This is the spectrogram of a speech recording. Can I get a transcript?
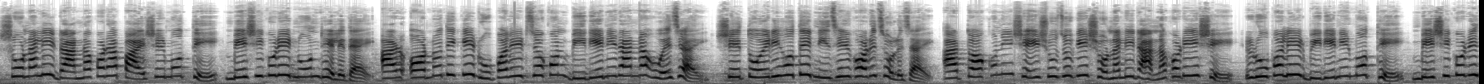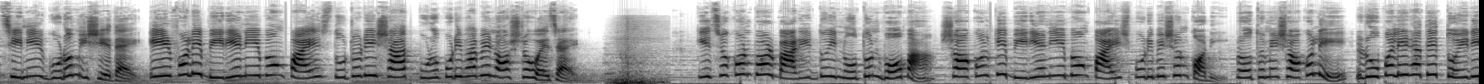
সোনালির রান্না করা পায়েসের মধ্যে বেশি করে নুন ঢেলে দেয়। আর অন্যদিকে রূপালীর যখন বিরিয়ানি রান্না হয়ে যায়, সে তৈরি হতে নিজের ঘরে চলে যায়। আর তখনই সেই সুযোগে সোনালি রান্নাঘরে এসে রূপালীর বিরিয়ানির মধ্যে বেশি করে চিনির গুঁড়ো মিশিয়ে দেয়। এর ফলে বিরিয়ানি এবং পায়েস দুটোরই স্বাদ পুরোপুরিভাবে নষ্ট হয়ে যায়। কিছুক্ষণ পর বাড়ির দুই নতুন বৌমা সকলকে বিরিয়ানি এবং পায়েস পরিবেশন করে। প্রথমে সকলে রূপালীর হাতে তৈরি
